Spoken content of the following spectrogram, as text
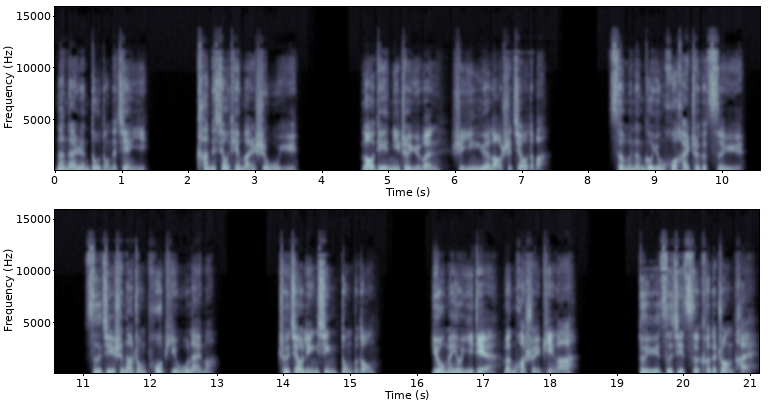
那男人都懂得建议，看得萧天满是无语。老爹，你这语文是音乐老师教的吧？怎么能够用祸害这个词语？自己是那种泼皮无赖吗？这叫灵性，懂不懂？”有没有一点文化水平啊？对于自己此刻的状态，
